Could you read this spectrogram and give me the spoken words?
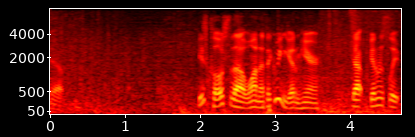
Yep. He's close to that one. I think we can get him here. Yep, get him to sleep.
